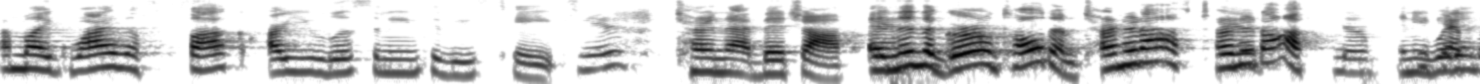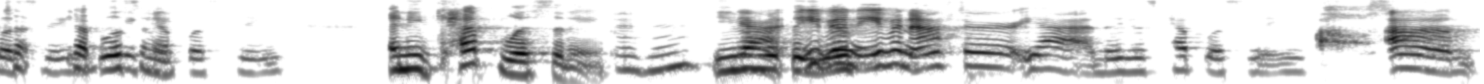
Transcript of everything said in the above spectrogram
I'm like, why the fuck are you listening to these tapes? Yeah. Turn that bitch off. And then the girl told him, turn it off, turn Yeah. it off. No. And he kept wouldn't tu- listening. kept listening. He kept listening. And he kept listening. hmm Even yeah, with the even ear- even after, yeah, they just kept listening. Oh, Um,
